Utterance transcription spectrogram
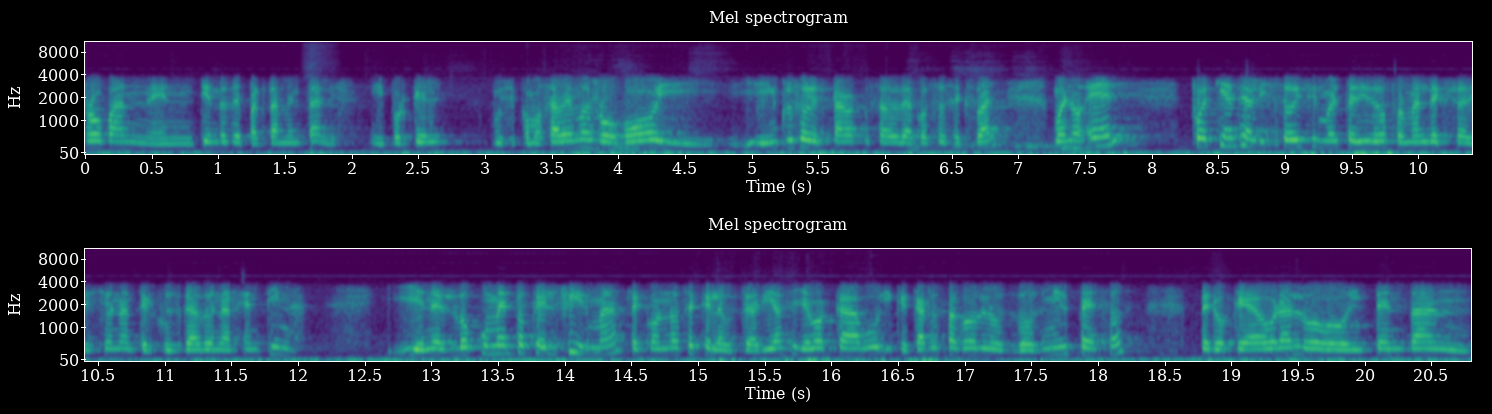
roban en tiendas departamentales y porque él pues como sabemos robó y, incluso estaba acusado de acoso sexual. Bueno él fue quien realizó y firmó el pedido formal de extradición ante el juzgado en Argentina. Y en el documento que él firma reconoce que la auditoría se llevó a cabo y que Carlos pagó los dos mil pesos pero que ahora lo intentan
